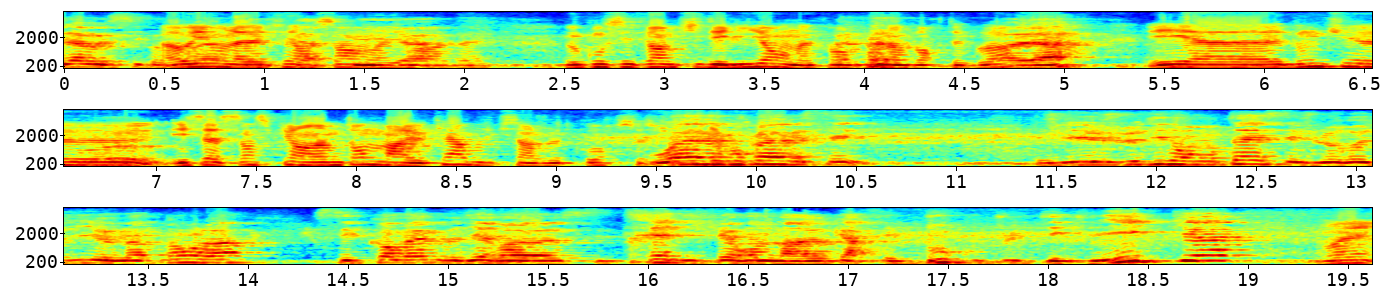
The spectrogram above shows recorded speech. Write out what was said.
là aussi quand Ah oui on l'avait fait ensemble. je euh. Donc on s'est fait un petit délire, on a fait un peu n'importe quoi. Voilà. Et euh, donc euh, Ouais. et ça s'inspire en même temps de Mario Kart vu que c'est un jeu de course. Ouais, mais bon, quand même, c'est. Je, le dis dans mon test et je le redis maintenant là. C'est quand même, veut dire, euh, c'est très différent de Mario Kart. C'est beaucoup plus technique. Ouais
